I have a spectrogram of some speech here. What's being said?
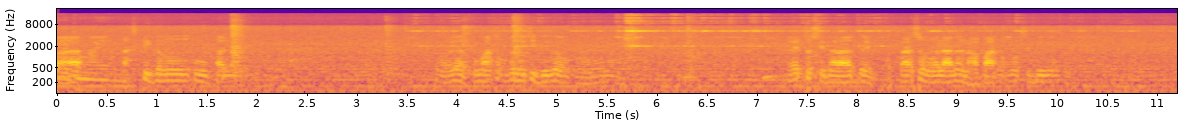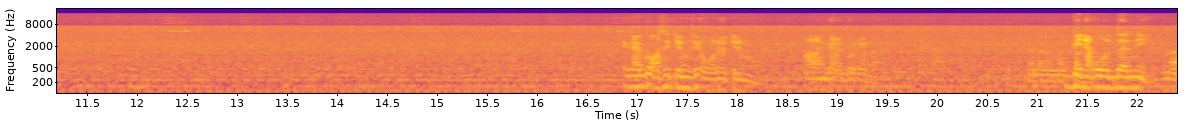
Ah, nga yun. astig ang kupal. O yan, pumasok doon si na. Ito, sinarado eh. Kaso wala na, nakapasok mo si Digong. Eh, gago kasi ito yung si Oreo, tinan mo. Parang gago rin. Talagang magpag- Binakuldan eh. na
